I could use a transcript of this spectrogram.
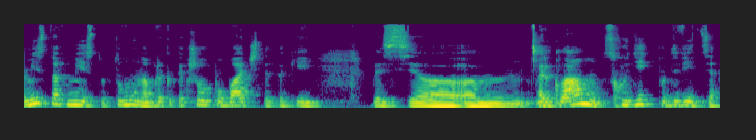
міста в місто. Тому, наприклад, якщо ви побачите такий десь е, ем, рекламу, сходіть, подивіться.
